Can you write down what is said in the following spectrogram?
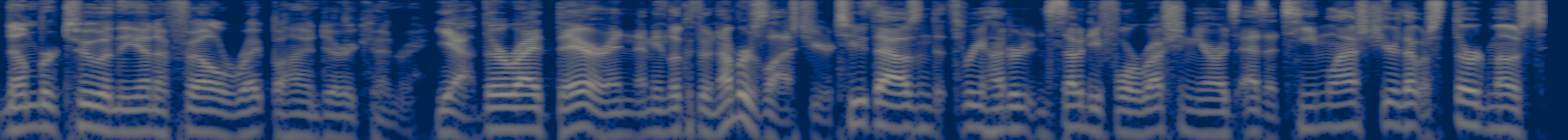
number two in the NFL, right behind Derrick Henry. Yeah, they're right there. And I mean, look at their numbers last year 2,374 rushing yards as a team last year. That was third most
